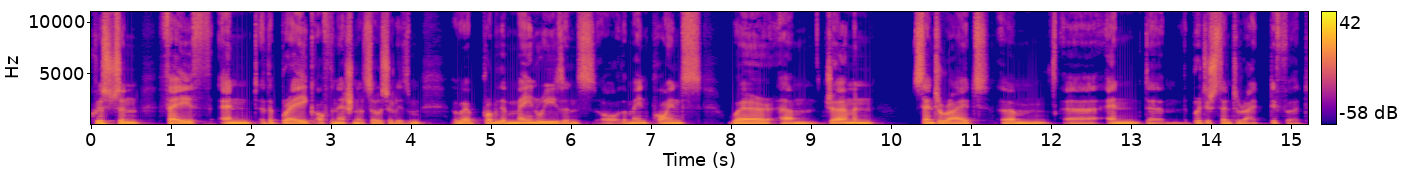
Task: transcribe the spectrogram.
Christian faith and the break of the National Socialism were probably the main reasons or the main points where um, German center right um, uh, and um, the British center right differed.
